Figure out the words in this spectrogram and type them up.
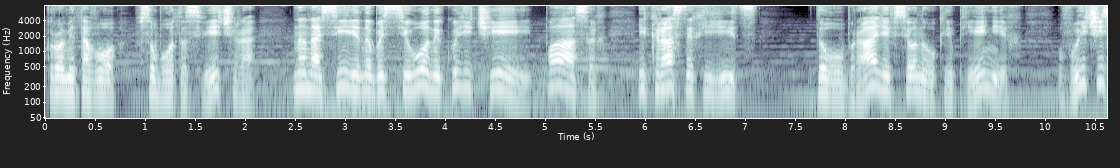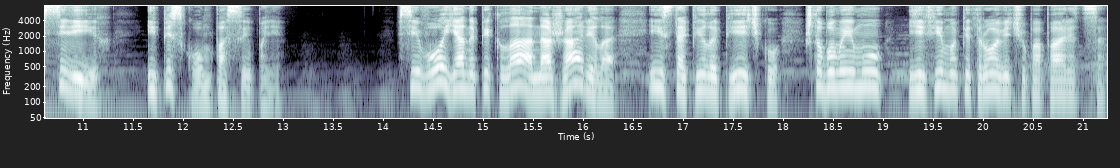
Кроме того, в субботу с вечера наносили на бастионы куличей, пасах и красных яиц, да убрали все на укреплениях, вычистили их и песком посыпали. Всего я напекла, нажарила и истопила печку, чтобы моему Ефиму Петровичу попариться.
